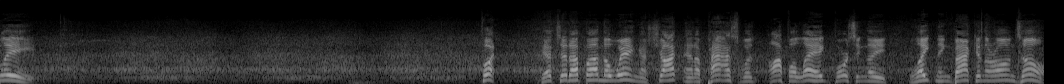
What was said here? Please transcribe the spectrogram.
lead. Foote gets it up on the wing. A shot and a pass was off a leg, forcing the Lightning back in their own zone.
